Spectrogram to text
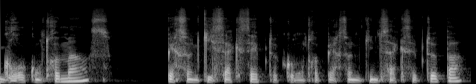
Gros contre mince, personne qui s'accepte contre personne qui ne s'accepte pas,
